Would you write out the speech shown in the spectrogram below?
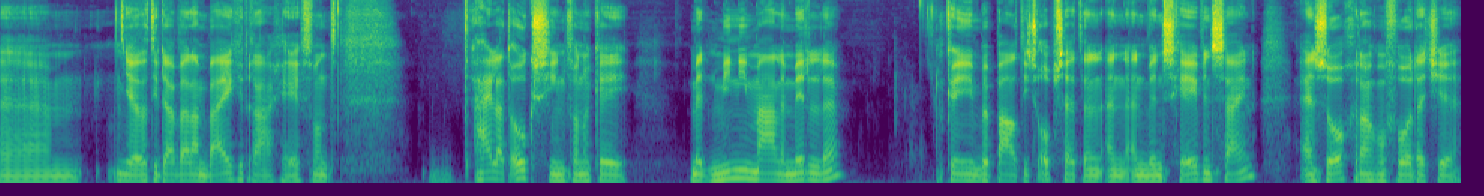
um, ja, dat hij daar wel aan bijgedragen heeft. Want hij laat ook zien van oké, met minimale middelen kun je bepaald iets opzetten en, en, en winstgevend zijn. En zorg er dan gewoon voor dat je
